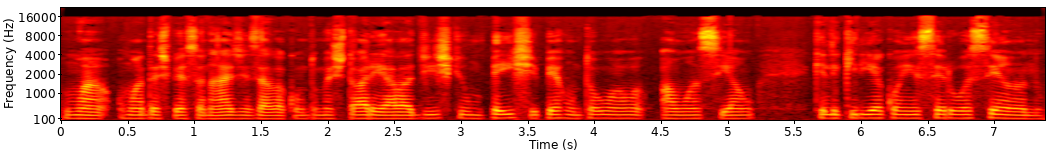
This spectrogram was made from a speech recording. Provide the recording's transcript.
uma, uma das personagens ela conta uma história e ela diz que um peixe perguntou ao, a um ancião que ele queria conhecer o oceano.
